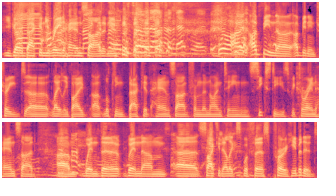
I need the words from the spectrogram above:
you go back and you read Hansard, and you. someone else on that well, I, I've been uh, I've been intrigued uh, lately by uh, looking back at Hansard from the 1960s, Victorian Hansard, um, when the when um, uh, psychedelics were first prohibited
